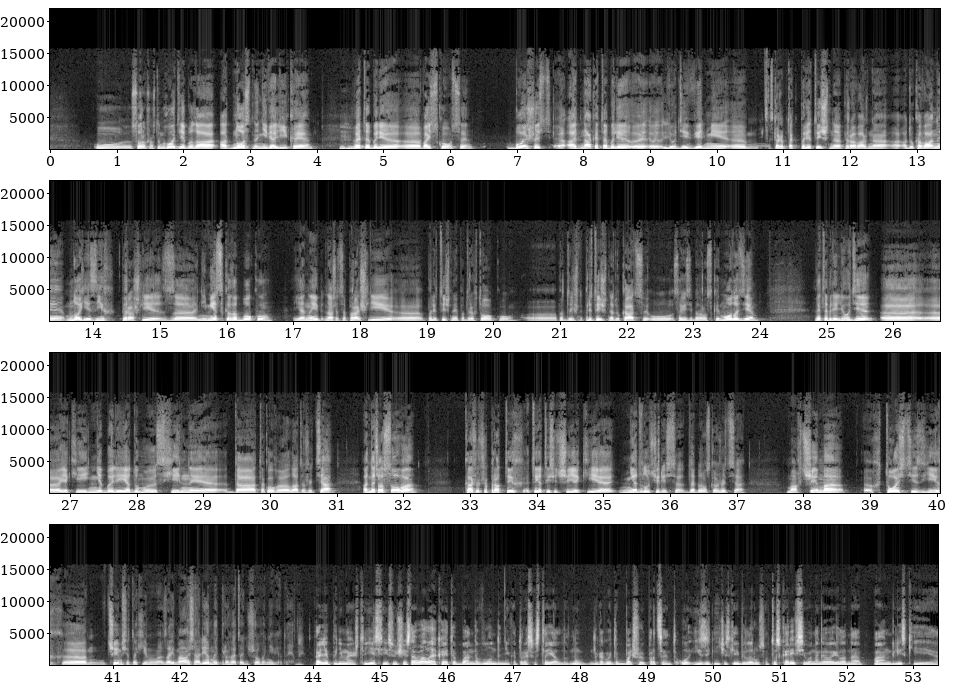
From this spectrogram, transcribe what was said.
у 46 годзе была адносна невялікая. Гэта былі э, вайскоўцы. Большасць аднак это былі э, людзі вельмі э, скажем так палітычна пераважна адукаваныя. Многія з іх перайшлі з нямецкага боку. Яны значыцца прайшлі э, палітычную падрыхтоўку э, палітычную адукацыю у саюзе беларускай моладзі гэта былі людзі э, э, якія не былі я думаю схільныя да такога лада жыцця. Адначасова кажучы пра тых тыя тысячы якія не далучыліся да беларускага жыцця магчыма хтосьці з іх э, чымся таким займаўся але мы про гэта нічога не ведаем правильно понимаю что если и существовала какая-то банда в лондоне которая состояла ну на какой-то большой процент из этнических белорусов то скорее всего она говорила на по-английски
